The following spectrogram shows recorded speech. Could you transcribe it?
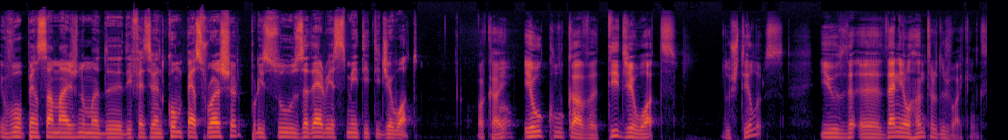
Eu vou pensar mais numa de defensive end como pass rusher, por isso o Zadarius Smith e TJ Watt. Ok. Bom. Eu colocava TJ Watt dos Steelers e o Da- uh, Daniel Hunter dos Vikings.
